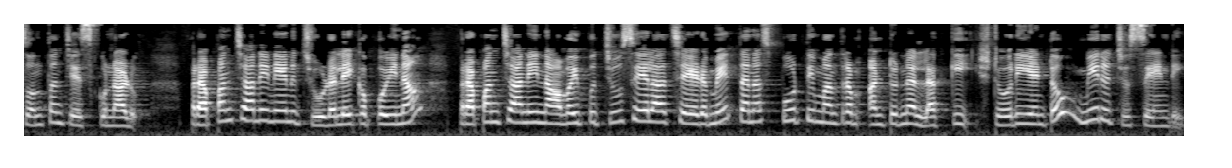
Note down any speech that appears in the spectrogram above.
సొంతం చేసుకున్నాడు. ప్రపంచాన్ని నేను చూడలేకపోయినా ప్రపంచాన్ని నా వైపు చూసేలా చేయడమే తన స్ఫూర్తి మంత్రం అంటున్న లక్కీ. స్టోరీ ఏంటో మీరు చూసేయండి.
